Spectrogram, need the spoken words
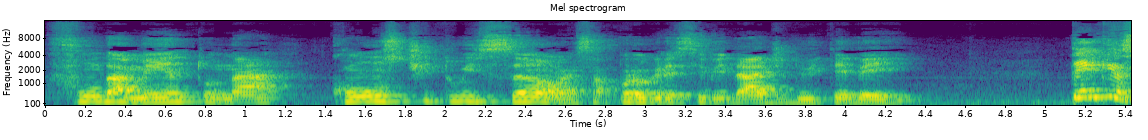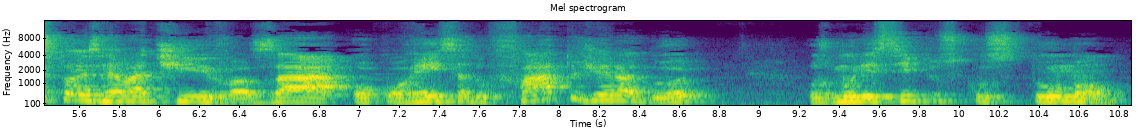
fundamento na Constituição essa progressividade do ITBI. Tem questões relativas à ocorrência do fato gerador. Os municípios costumam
